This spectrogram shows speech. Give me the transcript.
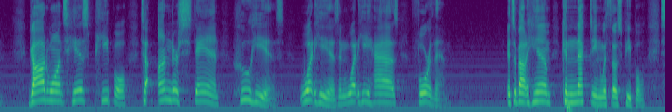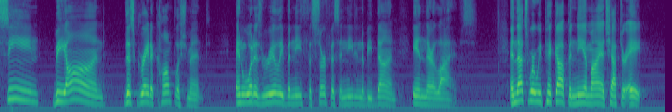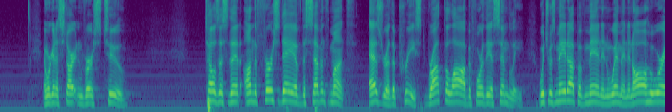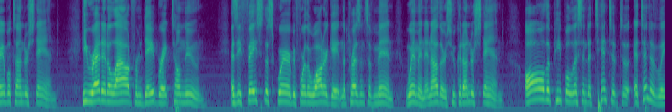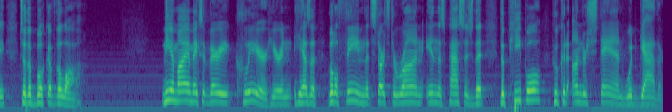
God wants his people to understand who He is, what He is, and what He has for them. It's about Him connecting with those people, seeing beyond this great accomplishment and what is really beneath the surface and needing to be done in their lives. And that's where we pick up in Nehemiah chapter 8. And we're going to start in verse 2 tells us that on the first day of the seventh month, Ezra the priest brought the law before the assembly, which was made up of men and women and all who were able to understand. He read it aloud from daybreak till noon. As he faced the square before the water gate in the presence of men, women, and others who could understand, all the people listened attentive to, attentively to the book of the law. Nehemiah makes it very clear here, and he has a little theme that starts to run in this passage that the people who could understand would gather.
